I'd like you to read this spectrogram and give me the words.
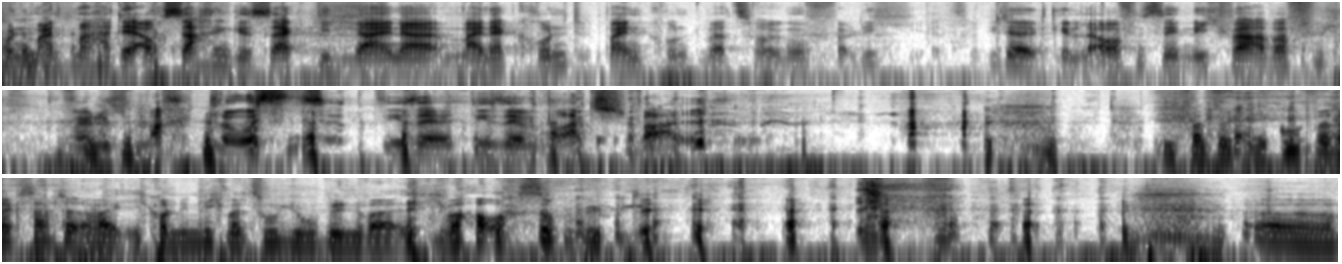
Und manchmal hat er auch Sachen gesagt, die meiner, meiner Grund, meinen Grundüberzeugung völlig wieder gelaufen sind. Ich war aber völlig, völlig machtlos, diese, diese Wortschwall. Ich fand es euch gut, was er gesagt hat, aber ich konnte ihn nicht mal zujubeln, weil ich war auch so müde. uh,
